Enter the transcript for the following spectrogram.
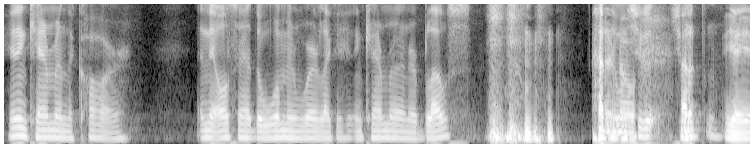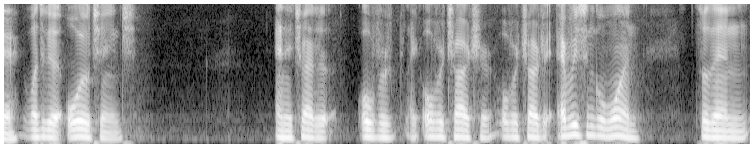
hidden camera in the car, and they also had the woman wear like a hidden camera in her blouse. I don't know. She, got- she went, Yeah, yeah. went to get oil change, and they tried to over like overcharge her, overcharge her every single one. So then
